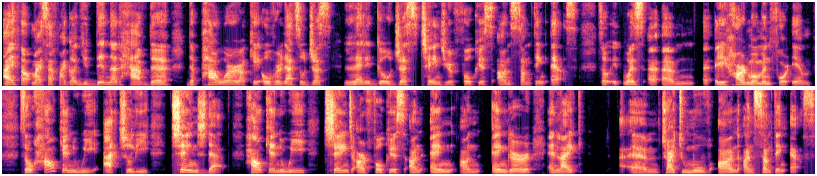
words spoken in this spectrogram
i thought myself my god you did not have the the power okay over that. So just let it go. Just change your focus on something else so it was a, um, a hard moment for him so how can we actually change that how can we change our focus on ang- on anger and like um, try to move on on something else.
